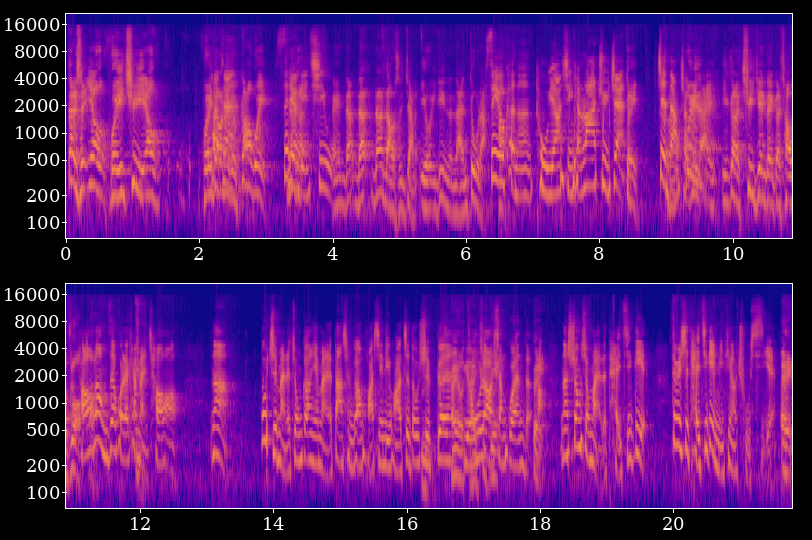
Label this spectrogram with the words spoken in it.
但是要回去要回到那个高位四六点七五，哎，那那那老实讲有一定的难度了，所以有可能土洋形成拉锯战，对，震荡整理，未来一个区间的一个操作。好，那我们再回来看买超啊，那。不止买了中钢，也买了大成钢、华新丽华，这都是跟原物料相关的。嗯、对，那双雄买了台积电，特别是台积电明天要出席。哎，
